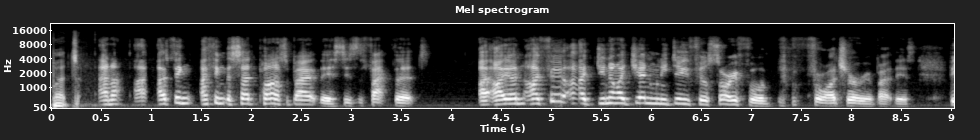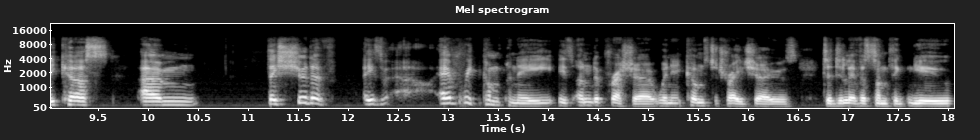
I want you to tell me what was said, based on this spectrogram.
But and I, I think I think the sad part about this is the fact that I I, I feel I you know I genuinely do feel sorry for for Arturia about this because um, they should have is every company is under pressure when it comes to trade shows to deliver something new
